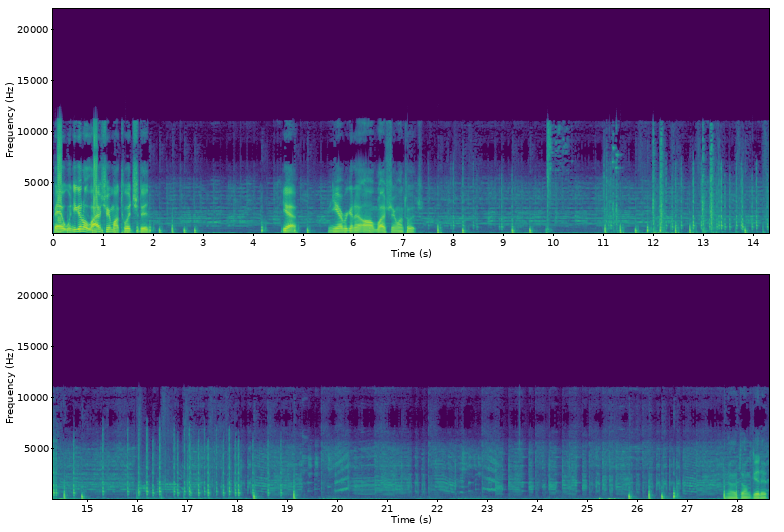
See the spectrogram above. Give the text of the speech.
Hey, when you gonna live stream on Twitch, dude? Yeah. When you ever gonna um live stream on Twitch? No, don't get it.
